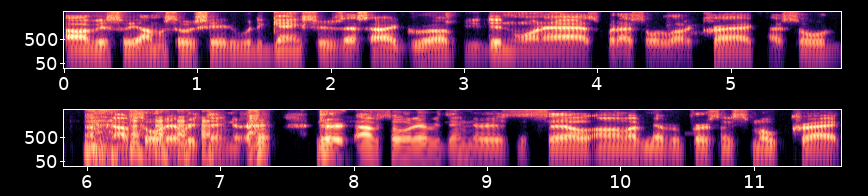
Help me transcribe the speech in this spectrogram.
Obviously, I'm associated with the gangsters. That's how I grew up. You didn't want to ask, but I sold a lot of crack. I sold. I mean, I've sold everything there, there. I've sold everything there is to sell. Um, I've never personally smoked crack.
